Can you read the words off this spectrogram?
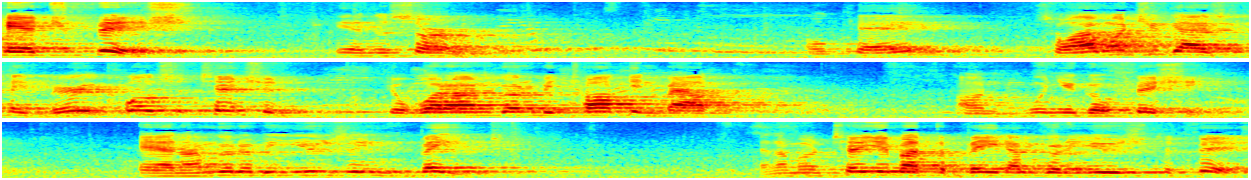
catch fish in the sermon. Okay? So I want you guys to pay very close attention to what I'm going to be talking about on when you go fishing. And I'm going to be using bait. And I'm going to tell you about the bait I'm going to use to fish.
